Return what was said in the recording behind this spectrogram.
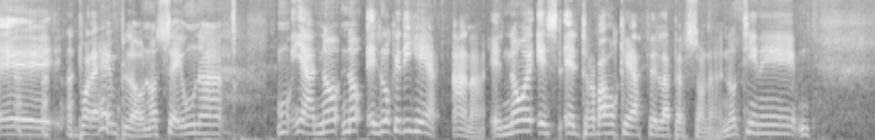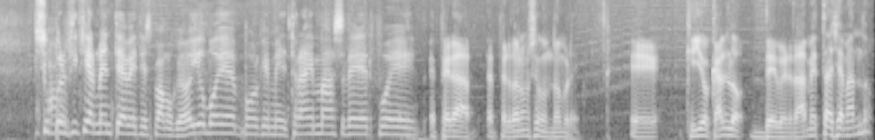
eh, por ejemplo, no sé, una. Ya, no, no, es lo que dije, Ana. eh, No es el trabajo que hace la persona. No tiene. Superficialmente a veces vamos que "Oh, yo voy a- porque me trae más ver, pues. Espera, eh, perdona un segundo, hombre. Eh, Quillo, Carlos, ¿de verdad me estás llamando?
